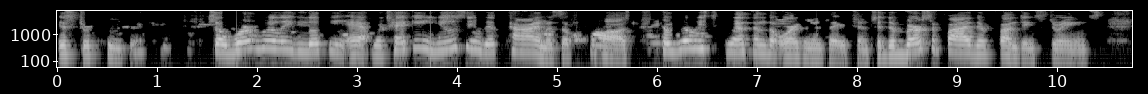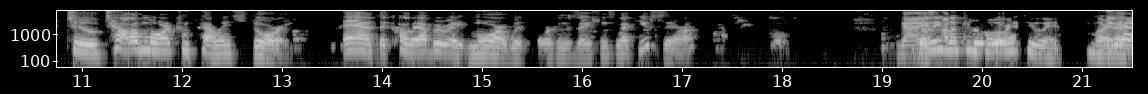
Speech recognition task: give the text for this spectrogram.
is strategic. So we're really looking at, we're taking, using this time as a pause to really strengthen the organization, to diversify their funding streams, to tell a more compelling story, and to collaborate more with organizations like you, Sarah. Guys, really I'm looking forward to it, Lorna. Yeah.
